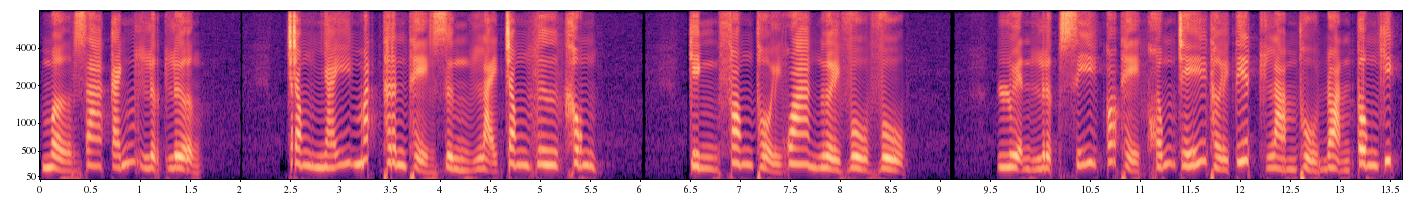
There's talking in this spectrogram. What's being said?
Mở ra cánh lực lượng. Trong nháy mắt thân thể dừng lại trong hư không. Kình phong thổi qua người vù vù. Luyện lực sĩ có thể khống chế thời tiết làm thủ đoạn công kích.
